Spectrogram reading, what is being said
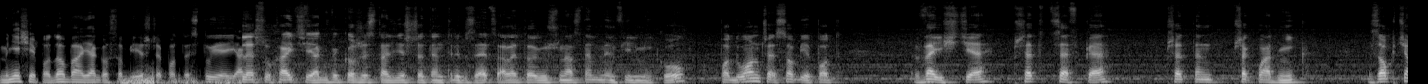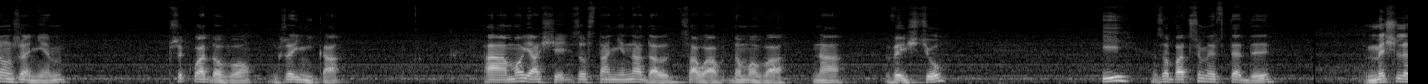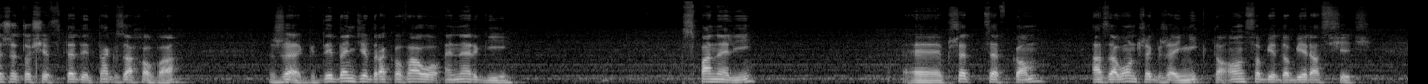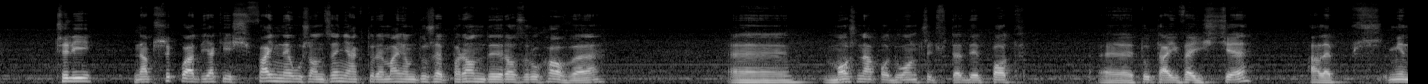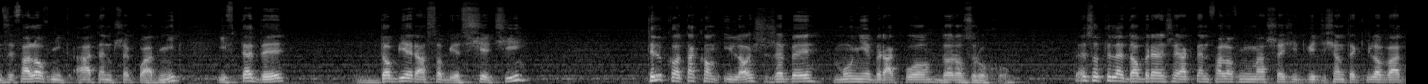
mnie się podoba, ja go sobie jeszcze potestuję. Ale słuchajcie, jak wykorzystać jeszcze ten tryb ZEC, ale to już w następnym filmiku. Podłączę sobie pod wejście, przed cewkę, przed ten przekładnik z obciążeniem, przykładowo grzejnika, a moja sieć zostanie nadal cała domowa na wyjściu. I zobaczymy wtedy, myślę, że to się wtedy tak zachowa, że gdy będzie brakowało energii z paneli e, przed cewką, a załączę grzejnik, to on sobie dobiera z sieci. Czyli na przykład jakieś fajne urządzenia, które mają duże prądy rozruchowe, e, można podłączyć wtedy pod e, tutaj wejście, ale między falownik a ten przekładnik i wtedy dobiera sobie z sieci tylko taką ilość, żeby mu nie brakło do rozruchu. To jest o tyle dobre, że jak ten falownik ma 6,2 kW,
